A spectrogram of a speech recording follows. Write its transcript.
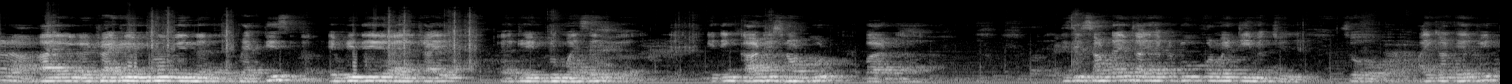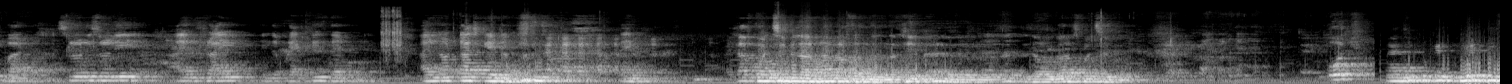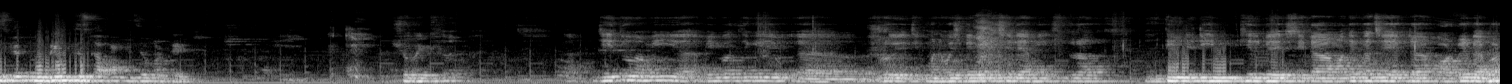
No, no, I'll uh, try to improve in uh, practice. Every day I'll try uh, to improve myself. Uh, getting card is not good, but uh, this is sometimes I have to do for my team actually. So I can't help it, but uh, slowly, slowly I'll try in the practice that I'll not touch Gator. Thank you. I have quite similar numbers than Nakeem. Eh? The regards quite similar. Coach, magic you can create this year to bring this cup in his advantage. Shovik যেহেতু আমি বেঙ্গল থেকে মানে West বেঙ্গলের ছেলে আমি সুতরাং তিনটে team খেলবে সেটা আমাদের কাছে একটা গর্বের ব্যাপার।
